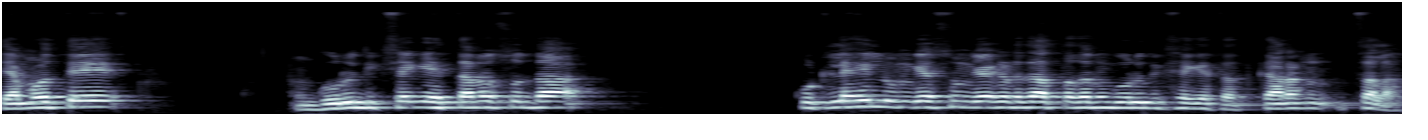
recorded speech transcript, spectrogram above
त्यामुळे ते गुरुदीक्षा घेताना सुद्धा कुठल्याही लुंग्या सुंग्याकडे जातात आणि गुरुदीक्षा घेतात. कारण चला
